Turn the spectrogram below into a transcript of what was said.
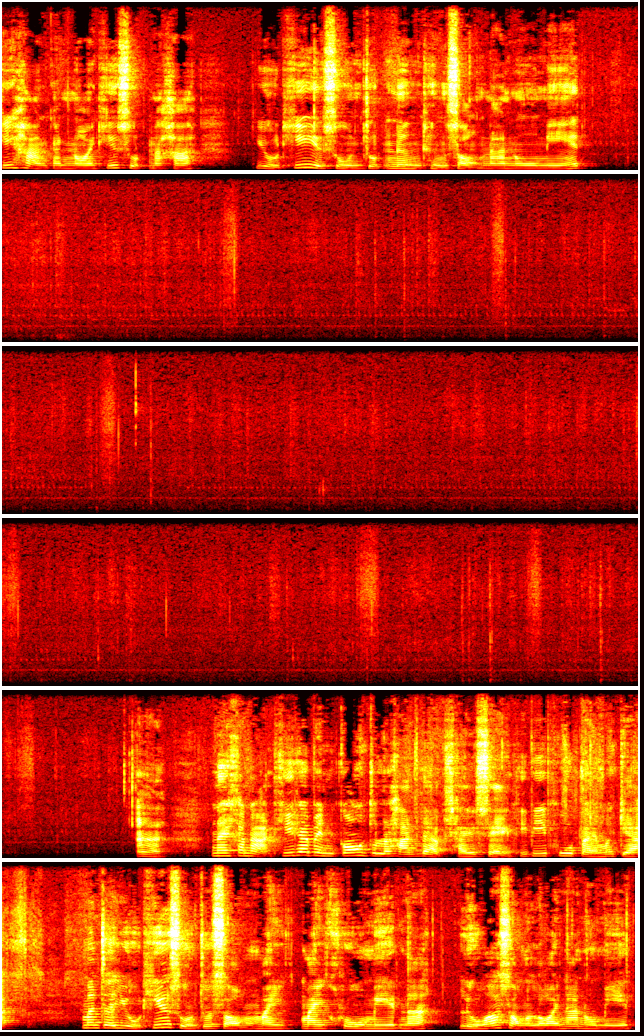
ที่ห่างกันน้อยที่สุดนะคะ อยู่ที่ 0.1 ถึง 2 นาโนเมตร อะ ใน ขณะที่ถ้าเป็นกล้องจุลทรรศน์แบบใช้แสงที่พี่พูดไปเมื่อกี้มันจะอยู่ที่ 0.2 ไมไมโครเมตรนะ หรือว่า 200 นาโนเมตร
